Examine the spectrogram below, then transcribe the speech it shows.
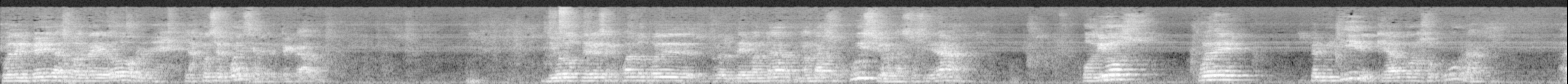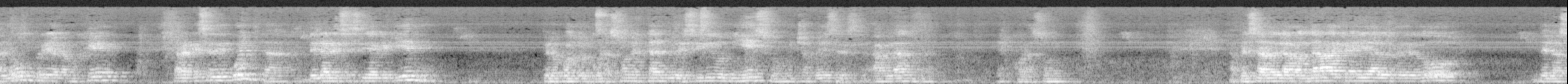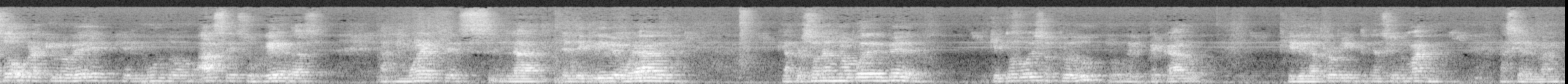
pueden ver a su alrededor las consecuencias del pecado. Dios de vez en cuando puede demandar, mandar su juicio a la sociedad. O Dios puede permitir que algo nos ocurra al hombre a la mujer para que se dé cuenta de la necesidad que tiene. Pero cuando el corazón está endurecido, ni eso muchas veces ablanda el corazón. A pesar de la maldad que hay alrededor, de las obras que uno ve que el mundo hace, sus guerras, las muertes, el declive moral, las personas no pueden ver que todo eso es producto del pecado y de la propia inclinación humana hacia el mal.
